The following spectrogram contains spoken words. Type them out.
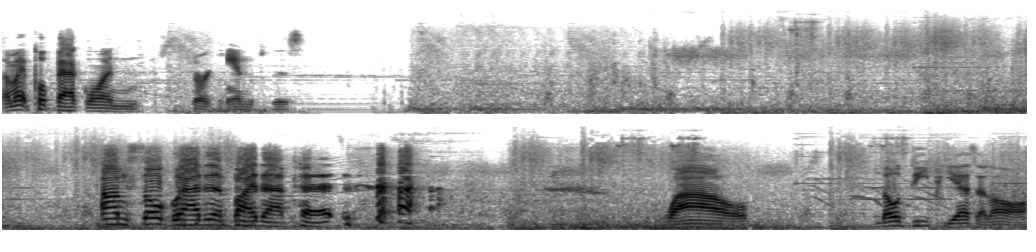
I might put back on Dark Hand for this. I'm so glad I didn't buy that pet. wow. No DPS at all.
